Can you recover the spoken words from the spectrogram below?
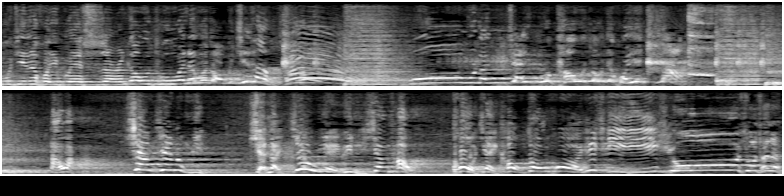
如今回国十二高徒，问了我重情了，我无能见过口中的回家。大王，乡间农民，现来九月云香草，可解口中晦气。学学成人，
